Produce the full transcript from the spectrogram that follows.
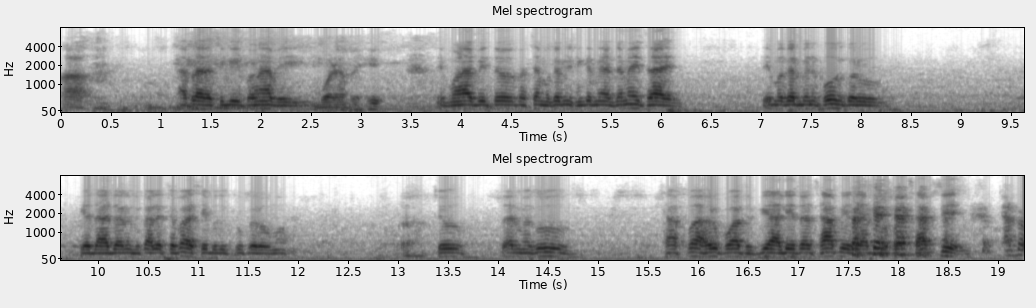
હા. આપડા રસિકભાઈ ભણાભાઈ ભણાભાઈ ભાઈ એ ભણાભાઈ તો પછી મગરભાઈ શંકર મેં જમાઈ થાય. તે મગરભાઈ ને ફોન કરું કે દાદા નું કાલે છપાશે બધું તું કરો માં હા. જો તાર મેં કહું છાપવા હારું પાંચ રૂપિયા આલીએ તો છાપે મફત છાપશે. આ તો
